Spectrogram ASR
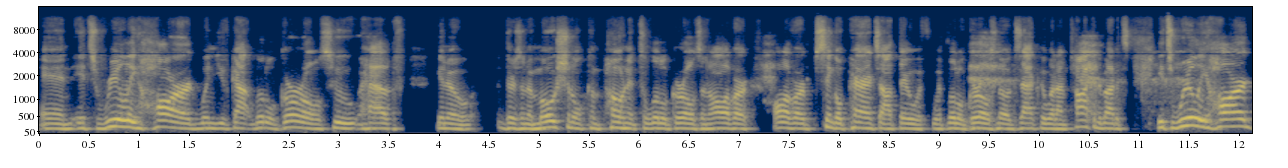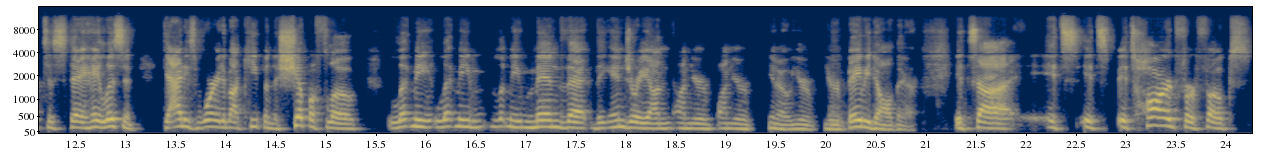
And it's really hard when you've got little girls who have you know there's an emotional component to little girls and all of our all of our single parents out there with with little girls know exactly what i'm talking about. It's it's really hard to say hey listen daddy's worried about keeping the ship afloat. Let me let me let me mend that the injury on on your on your you know your your baby doll there. It's uh it's it's it's hard for folks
